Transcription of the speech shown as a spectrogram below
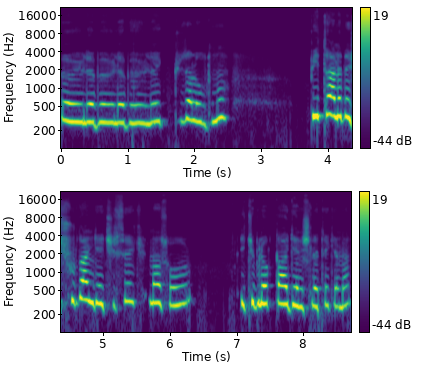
Böyle böyle böyle güzel oldu mu? Bir tane de şuradan geçirsek nasıl olur? İki blok daha genişletek hemen.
